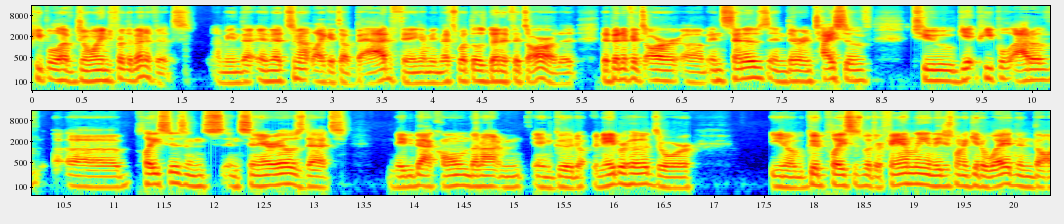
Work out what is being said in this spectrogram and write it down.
people have joined for the benefits. I mean that, and that's not like it's a bad thing. I mean that's what those benefits are. That the benefits are um, incentives, and they're enticing to get people out of uh, places and, and scenarios that maybe back home they're not in, in good neighborhoods or you know good places with their family and they just want to get away then the,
